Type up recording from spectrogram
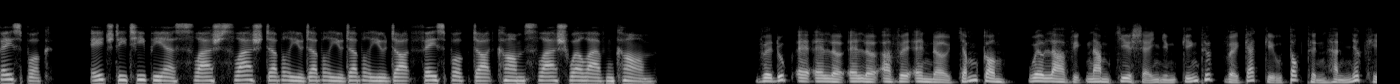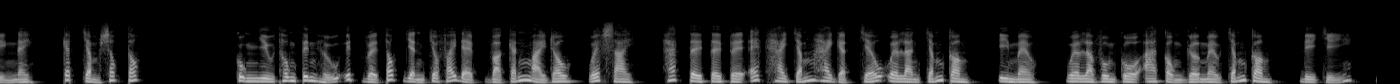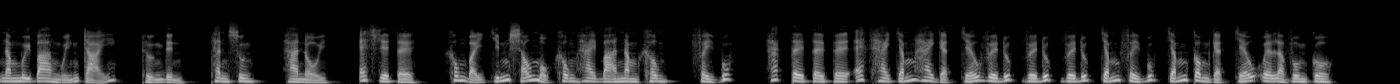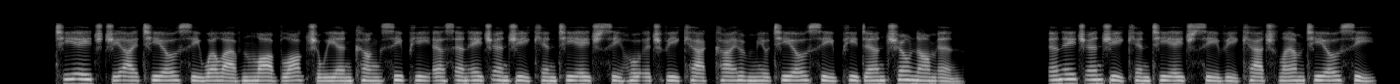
Facebook, https slash slash www.facebook.com slash. WELLAVN.com Wella Việt Nam chia sẻ những kiến thức về các kiểu tóc thịnh hành nhất hiện nay, cách chăm sóc tóc. Cùng nhiều thông tin hữu ích về tóc dành cho phái đẹp và cánh mài râu, website https 2 2 gạch chéo wellan.com, email wellavonco gmail com địa chỉ 53 Nguyễn Trãi, Thượng Đình, Thanh Xuân, Hà Nội, SGT 0796102350, Facebook https 2 2 gạch chéo www.facebook.com gạch chéo welavunco THGITOC Wellavn La Blog Chuyen Kung CPSNHNG Kin THC HOHV Kak Kai Mu TOC P Dan Cho Nam N. NHNG Kin THCV Catch Lam TOC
